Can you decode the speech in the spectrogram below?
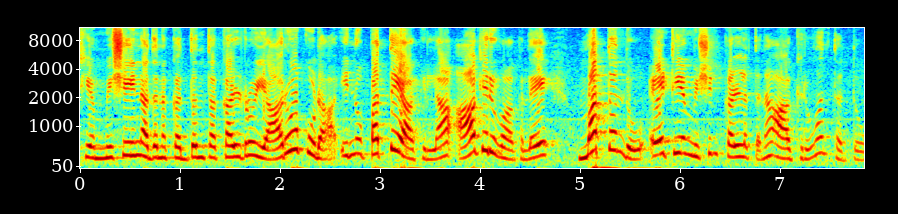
ಟಿ ಎಂ ಮಿಷಿನ್, ಅದನ್ನು ಕದ್ದಂಥ ಕಳ್ಳರು ಯಾರೂ ಕೂಡ ಇನ್ನೂ ಪತ್ತೆಯಾಗಿಲ್ಲ. ಆಗಿರುವಾಗಲೇ ಮತ್ತೊಂದು ಎ ಟಿ ಎಂ ಮಿಷಿನ್ ಕಳ್ಳತನ ಆಗಿರುವಂಥದ್ದು.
